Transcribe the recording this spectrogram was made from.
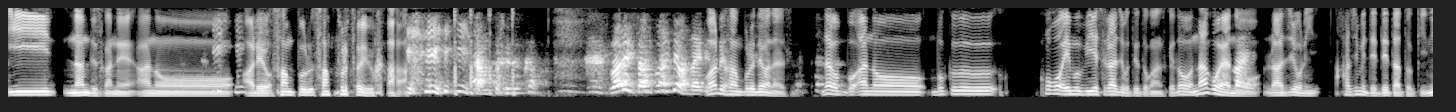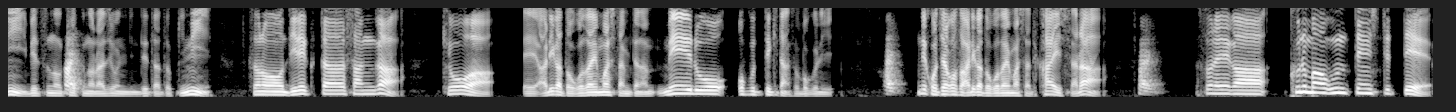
いいなんですかね。あのーいいいい。あれをサンプル サンプルというか。いいいいサンプルですか。悪いサンプルではないですか。悪いサンプルではないです。だからぼあのー僕ここ MBS ラジオっていうとこなんですけど名古屋はい。のラジオに初めて出た時に別の局のラジオに出た時に、そのディレクターさんが「今日は、えーありがとうございました」みたいなメールを送ってきたんですよ僕に。はいでこちらこそありがとうございましたって返したらはい。それが車を運転してて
